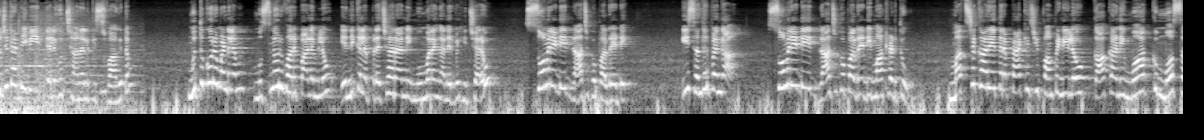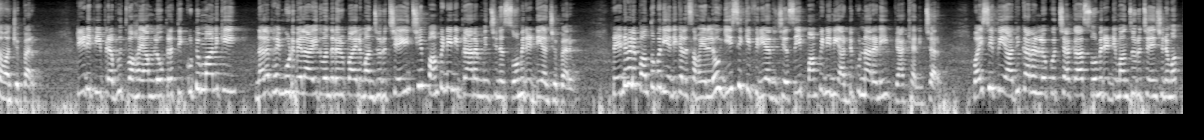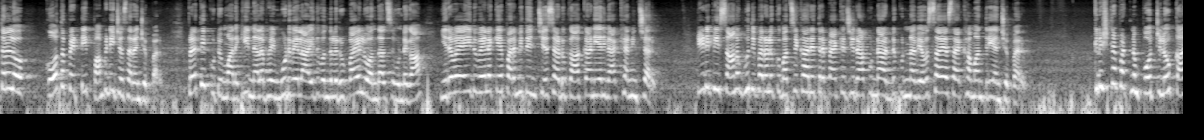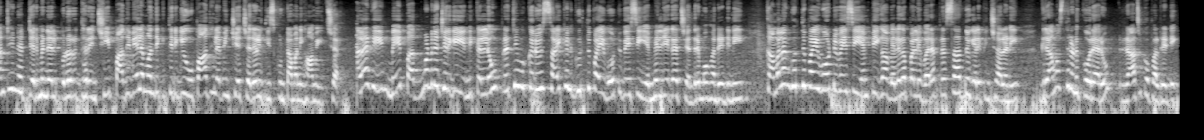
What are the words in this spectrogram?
Sujitha TV Telugu ఛానల్కి స్వాగతం. ముత్తుకూరు మండలం ముస్నూరు వారిపాలెంలో ఎన్నికల ప్రచారాన్ని ముమ్మరంగా నిర్వహించారు సోమిరెడ్డి రాజగోపాల్ రెడ్డి. ఈ సందర్భంగా సోమిరెడ్డి రాజగోపాల్ రెడ్డి మాట్లాడుతూ మత్స్యకార్యేతర ప్యాకేజీ పంపిణీలో కాకాణి మార్కు మోసం అని చెప్పారు. టీడీపీ ప్రభుత్వ హయాంలో ప్రతి కుటుంబానికి నలభై మూడు వేల ఐదు వందల రూపాయలు మంజూరు చేయించి పంపిణీని ప్రారంభించిన సోమిరెడ్డి అని చెప్పారు. రెండు వేల పంతొమ్మిది ఎన్నికల సమయంలో ఈసీకి ఫిర్యాదు చేసి పంపిణీని అడ్డుకున్నారని వ్యాఖ్యానించారు. వైసీపీ అధికారంలోకి వచ్చాక సోమిరెడ్డి మంజూరు చేయించిన మొత్తంలో కోత పెట్టి పంపిణీ చేశారని చెప్పారు. ప్రతి కుటుంబానికి నలభై మూడు వేల ఐదు వందల రూపాయలు అందాల్సి ఉండగా ఇరవై ఐదు వేలకే పరిమితం చేశాడు కాకాణి అని వ్యాఖ్యానించారు. టీడీపీ సానుభూతి పరులకు మత్స్యకార్యేతర ప్యాకేజీ రాకుండా అడ్డుకున్న వ్యవసాయ శాఖ మంత్రి అని చెప్పారు. కృష్ణపట్నం పోర్టులో కంటైనర్ టెర్మినల్ పునరుద్ధరించి పదివేల మందికి తిరిగి ఉపాధి లభించే చర్యలు తీసుకుంటామని హామీ ఇచ్చారు. అలాగే మే పదమూడున జరిగే ఎన్నికల్లో ప్రతి ఒక్కరూ సైకిల్ గుర్తుపై ఓటు వేసి ఎమ్మెల్యేగా చంద్రమోహన్ రెడ్డిని కమలం గుర్తుపై ఓటు వేసి ఎంపీగా వెలగపల్లి వరప్రసాద్ను గెలిపించాలని గ్రామస్తులను కోరారు రాజగోపాల్ రెడ్డి.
